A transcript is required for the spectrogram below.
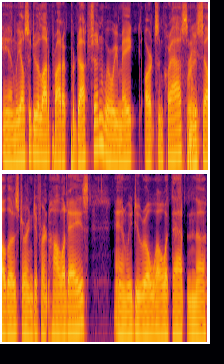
And we also do a lot of product production where we make arts and crafts and we sell those during different holidays. And we do real well with that. And the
